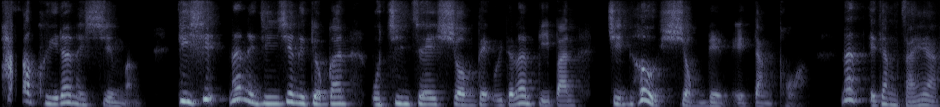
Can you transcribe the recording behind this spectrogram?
拍开咱的心门。其实，咱的人生的中间，有真济上帝为着咱备办真好上帝会当看。咱会当知影，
